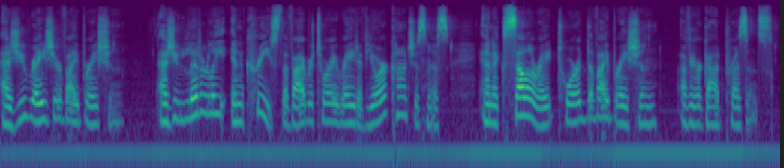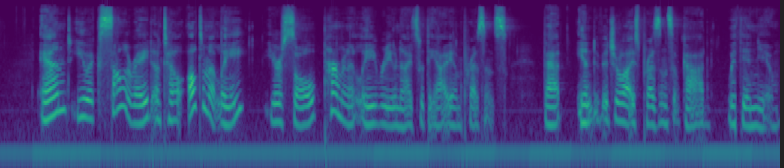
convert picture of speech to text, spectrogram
as you raise your vibration, as you literally increase the vibratory rate of your consciousness and accelerate toward the vibration of your God presence and you accelerate until ultimately your soul permanently reunites with the I Am presence, that individualized presence of God within you.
